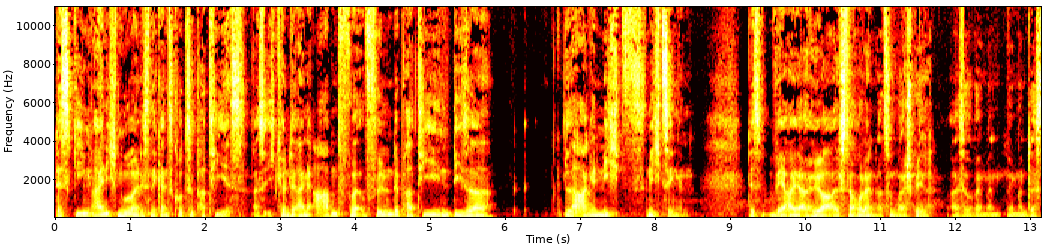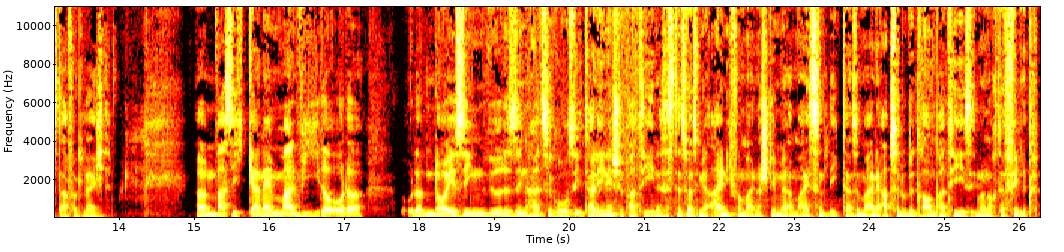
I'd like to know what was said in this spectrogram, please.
Das ging eigentlich nur, weil das eine ganz kurze Partie ist. Also ich könnte eine abendfüllende Partie in dieser Lage nicht, nicht singen. Das wäre ja höher als der Holländer zum Beispiel. Also wenn man, wenn man das da vergleicht. Ähm, was ich gerne mal wieder oder, oder neu singen würde, sind halt so große italienische Partien. Das ist das, was mir eigentlich von meiner Stimme am meisten liegt. Also meine absolute Traumpartie ist immer noch der Philipp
